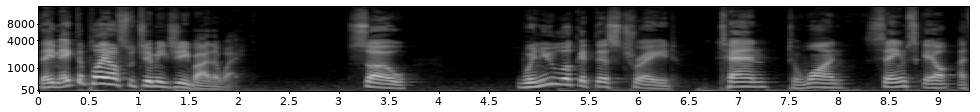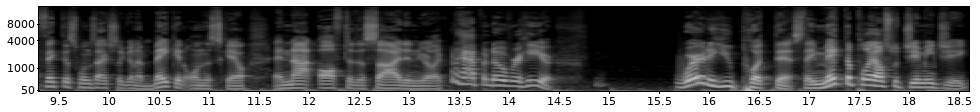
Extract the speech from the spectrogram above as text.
They make the playoffs with Jimmy G, by the way. So when you look at this trade, 10 to 1, same scale. I think this one's actually going to make it on the scale and not off to the side. And you're like, what happened over here? Where do you put this? They make the playoffs with Jimmy G.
